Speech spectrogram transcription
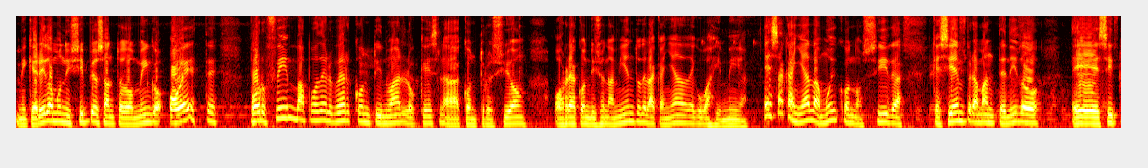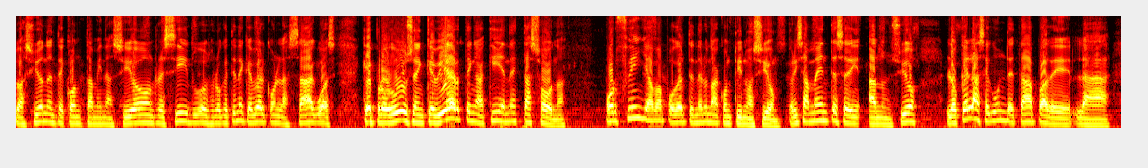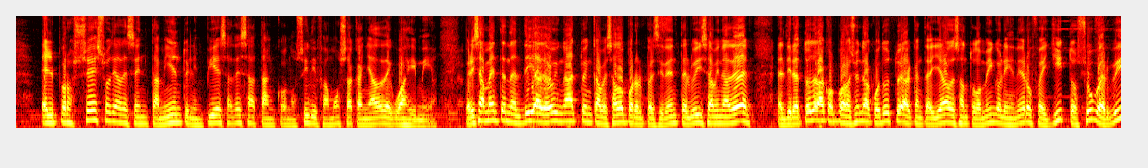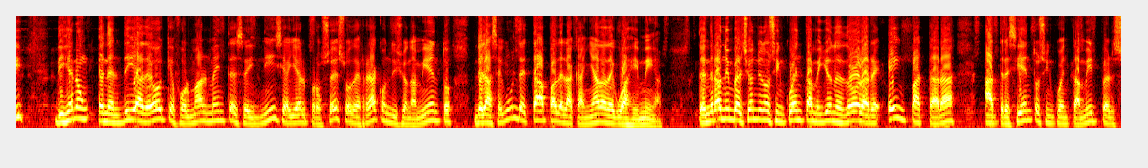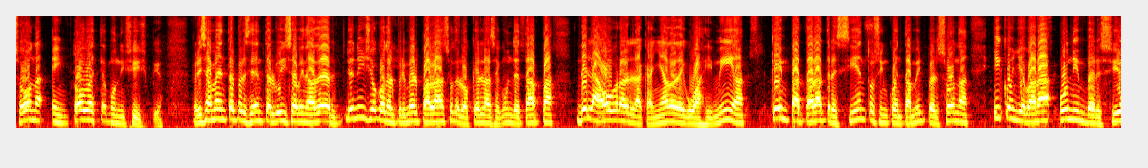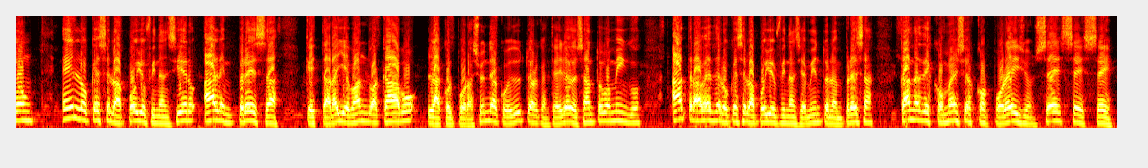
mi querido municipio Santo Domingo Oeste, por fin va a poder ver continuar lo que es la construcción o reacondicionamiento de la cañada de Guajimía. Esa cañada muy conocida que siempre ha mantenido eh, situaciones de contaminación, residuos, lo que tiene que ver con las aguas que producen, que vierten aquí en esta zona, por fin ya va a poder tener una continuación. Precisamente se anunció lo que es la segunda etapa de la el proceso de adesentamiento y limpieza de esa tan conocida y famosa cañada de Guajimía. Precisamente en el día de hoy, un acto encabezado por el presidente Luis Abinader, el director de la Corporación de Acueducto y Alcantarillado de Santo Domingo, el ingeniero Fellito Suberví, dijeron en el día de hoy que formalmente se inicia ya el proceso de reacondicionamiento de la segunda etapa de la cañada de Guajimía tendrá una inversión de unos 50 millones de dólares e impactará a 350 mil personas en todo este municipio. Precisamente el presidente Luis Abinader dio inicio con el primer palazo de lo que es la segunda etapa de la obra de la cañada de Guajimía, que impactará a 350 mil personas y conllevará una inversión en lo que es el apoyo financiero a la empresa que estará llevando a cabo la Corporación de Acueducto y Alcantarillado de Santo Domingo a través de lo que es el apoyo y financiamiento de la empresa Canadian Commercial Corporation, CCC.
